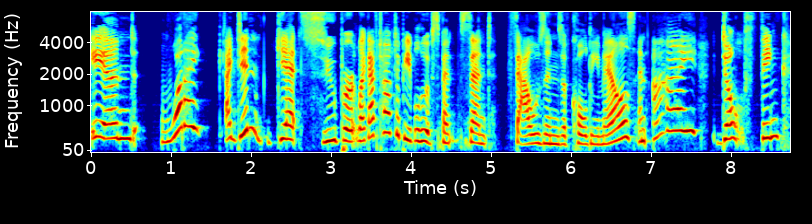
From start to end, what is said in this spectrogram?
and what I I didn't get super like I've talked to people who have spent sent thousands of cold emails and I don't think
